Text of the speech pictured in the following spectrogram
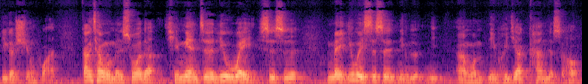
一个循环。刚才我们说的前面这六位士师，每一位师师，你你啊，我你回家看的时候，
